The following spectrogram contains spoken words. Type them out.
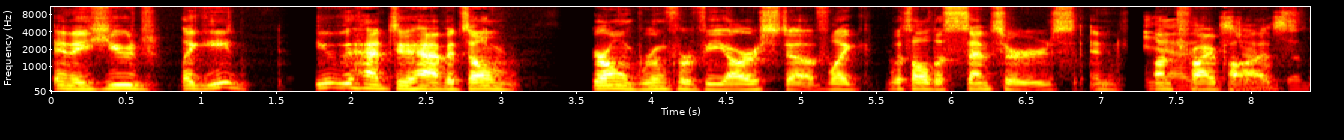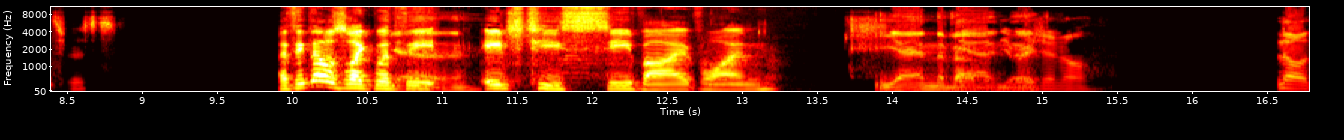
in a huge like you you had to have its own your own room for VR stuff, like with all the sensors and on Yeah, the external tripods. I think that was like with the HTC Vive one. Yeah, and the Valve Yeah, the original. No.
